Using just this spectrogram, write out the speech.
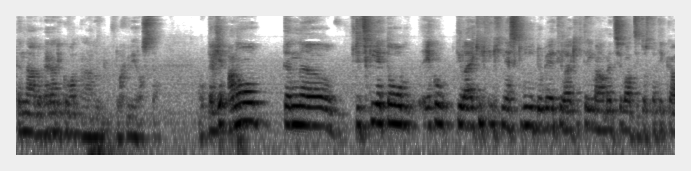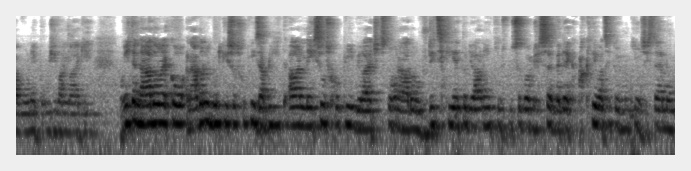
ten nádor eradikovat a nádor v tu chvíli roste. No, takže ano, ten, eh, vždycky je to, jako ty léky, v dneský době, ty léky, které máme, třeba cytostatika, volně používané léky, Oni ten nádor, jako nádorové buňky jsou schopni zabít, ale nejsou schopni vyléčit z toho nádoru. Vždycky je to dělané tím způsobem, že se vede k aktivaci toho imunitního systému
